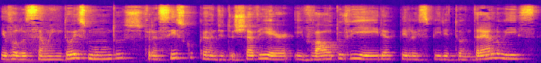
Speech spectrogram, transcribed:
Evolução em Dois Mundos, Francisco Cândido Xavier e Valdo Vieira, pelo Espírito André Luiz,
